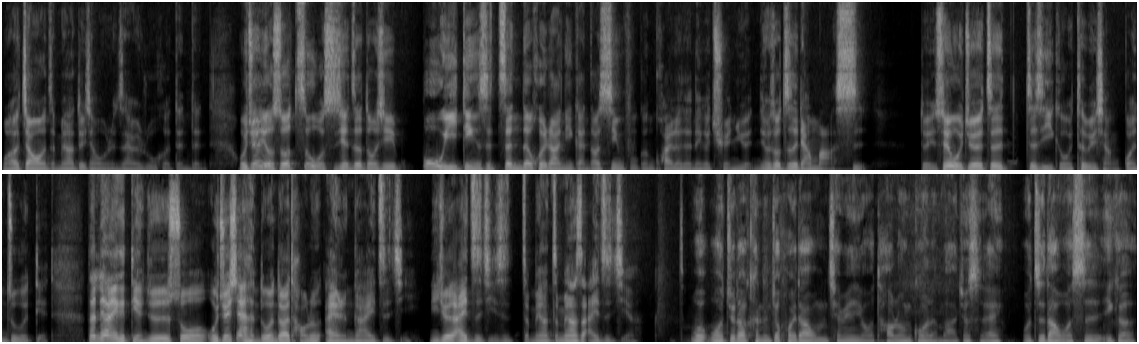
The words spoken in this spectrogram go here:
我要交往怎么样的对象，我人生还会如何等等。我觉得有时候自我实现这个东西不一定是真的会让你感到幸福跟快乐的那个泉源，有时候这是两码事。对，所以我觉得这这是一个我特别想关注的点。那另外一个点就是说，我觉得现在很多人都在讨论爱人跟爱自己。你觉得爱自己是怎么样？怎么样是爱自己啊？我我觉得可能就回到我们前面有讨论过的嘛，就是哎，我知道我是一个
